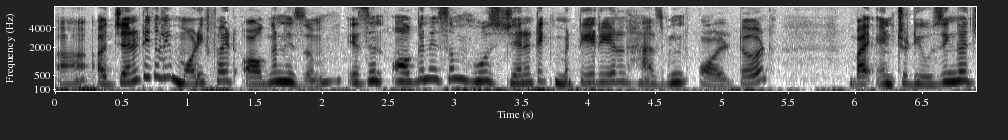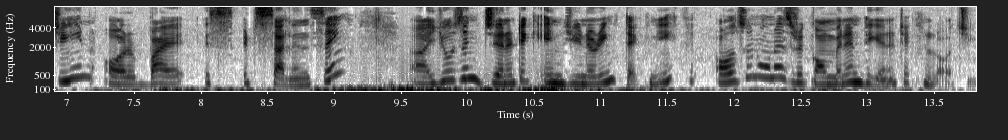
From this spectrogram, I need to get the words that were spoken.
Uh, a genetically modified organism is an organism whose genetic material has been altered by introducing a gene or by its, its silencing uh, using genetic engineering technique also known as recombinant DNA technology.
